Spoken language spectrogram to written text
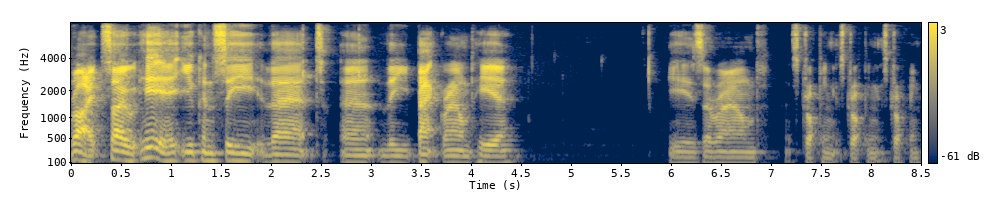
Right, so here you can see that uh, the background here is around, it's dropping, it's dropping, it's dropping.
